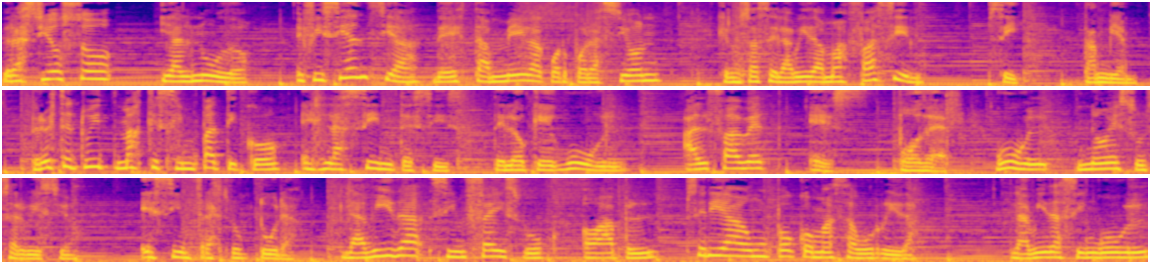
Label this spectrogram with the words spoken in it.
Gracioso y al nudo. ¿Eficiencia de esta mega corporación que nos hace la vida más fácil? Sí, también. Pero este tuit más que simpático es la síntesis de lo que Google Alphabet es poder. Google no es un servicio, es infraestructura. La vida sin Facebook o Apple sería un poco más aburrida. La vida sin Google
